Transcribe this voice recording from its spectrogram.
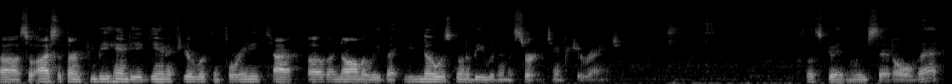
Uh, so isotherm can be handy again if you're looking for any type of anomaly that you know is going to be within a certain temperature range. So let's go ahead and reset all that.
